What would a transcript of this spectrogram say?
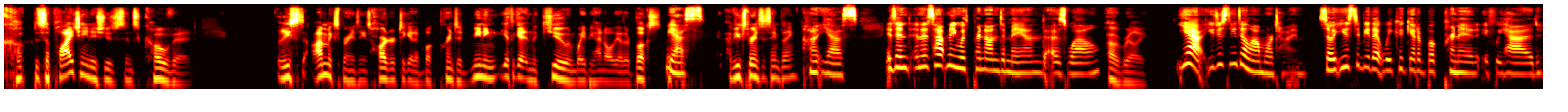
co- the supply chain issues since COVID, at least I'm experiencing it's harder to get a book printed, meaning you have to get in the queue and wait behind all the other books. Yes. Have you experienced the same thing? Uh, yes. It's in, and it's happening with print on demand as well. Oh, really? Yeah, you just need to allow more time. So it used to be that we could get a book printed if we had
